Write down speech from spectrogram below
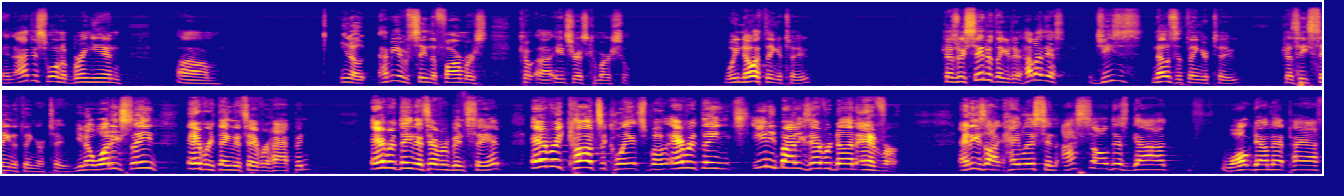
And I just want to bring in, um, you know, have you ever seen the farmer's uh, insurance commercial? We know a thing or two because we've seen a thing or two. How about this? Jesus knows a thing or two because he's seen a thing or two. You know what he's seen? Everything that's ever happened, everything that's ever been said, every consequence of everything anybody's ever done ever. And he's like, hey, listen, I saw this guy walk down that path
